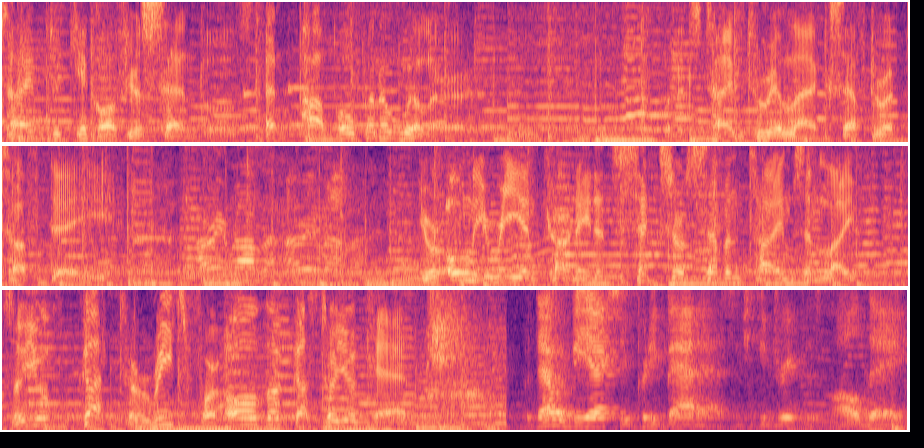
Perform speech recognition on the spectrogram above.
Time to kick off your sandals and pop open a Willer. When it's time to relax after a tough day. Hare Rama, Hare Rama. You're only reincarnated six or seven times in life, so you've got to reach for all the gusto you can. But that would be actually pretty badass if you could drink this all day.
